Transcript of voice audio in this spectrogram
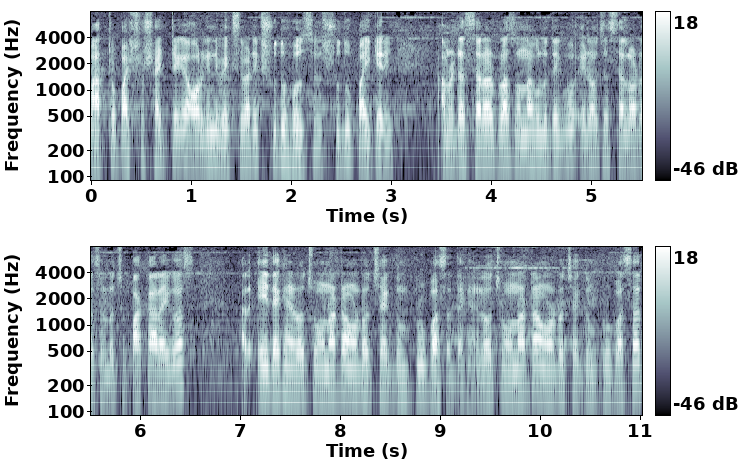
মাত্র পাঁচশো ষাট টাকা। অর্গ্যানিক এক্সিবাটিক শুধু হোলসেল শুধু পাইকারি। আমরা এটা স্যালোয়ার প্লাস ওনাগুলো দেখব। এটা হচ্ছে স্যালোয়ারটা সেটা হচ্ছে পাকা আড়াই গজ। আর এই দেখেন, এটা হচ্ছে ওনাটা ওনাটা হচ্ছে একদম প্রুফ আসাদ দেখেন, এটা হচ্ছে ওনাটা ওনাটা হচ্ছে একদম প্রুফ আসাদ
